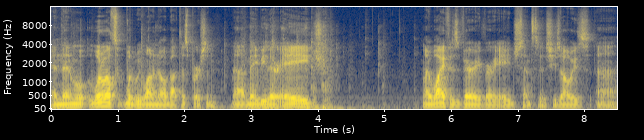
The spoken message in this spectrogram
And then what else would we want to know about this person? Uh, maybe their age. My wife is very, very age sensitive. She's always uh,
